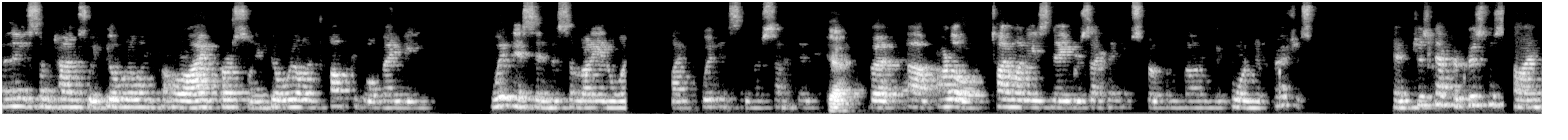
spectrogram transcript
I think sometimes we feel really, or I personally feel real uncomfortable maybe witnessing to somebody in a way like witnessing or something. Yeah. But uh, our little Taiwanese neighbors, I think, have spoken about them before in the precious. And just after Christmas time,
